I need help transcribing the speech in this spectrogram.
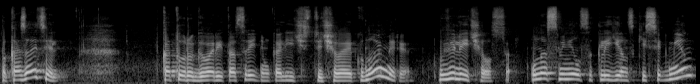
Показатель который говорит о среднем количестве человек в номере, увеличился. У нас сменился клиентский сегмент,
